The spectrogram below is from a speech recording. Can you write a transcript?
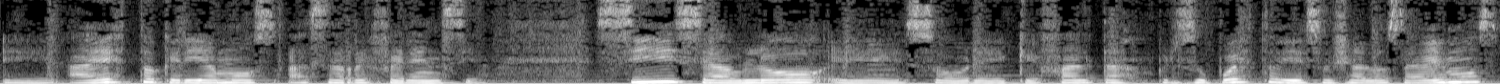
eh, a esto queríamos hacer referencia. Sí se habló sobre que falta presupuesto y eso ya lo sabemos.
